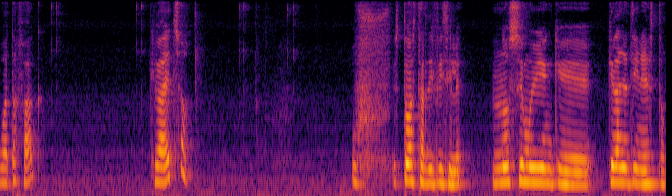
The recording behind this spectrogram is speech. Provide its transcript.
What the fuck? ¿Qué ha hecho? Uf, esto va a estar difícil, ¿eh? No sé muy bien qué, qué daño tiene esto.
